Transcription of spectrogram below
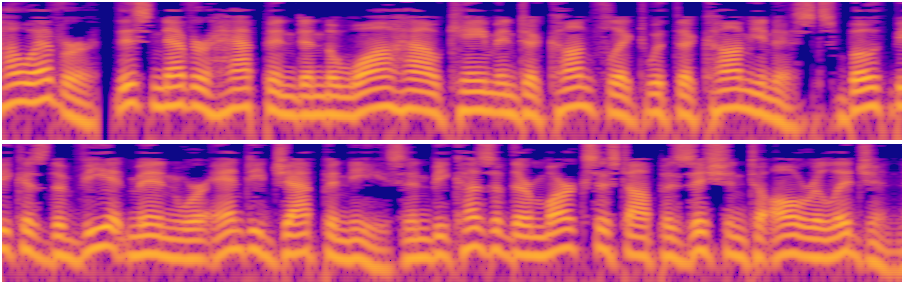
However, this never happened and the Hoa Hao came into conflict with the Communists both because the Viet Minh were anti-Japanese and because of their Marxist opposition to all religion.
